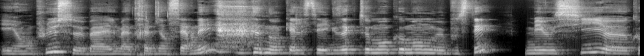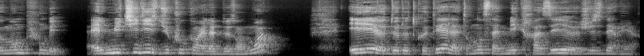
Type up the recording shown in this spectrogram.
Et en plus, euh, bah, elle m'a très bien cernée, donc elle sait exactement comment me booster, mais aussi euh, comment me plomber. Elle m'utilise du coup quand elle a besoin de moi, et de l'autre côté, elle a tendance à m'écraser juste derrière.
